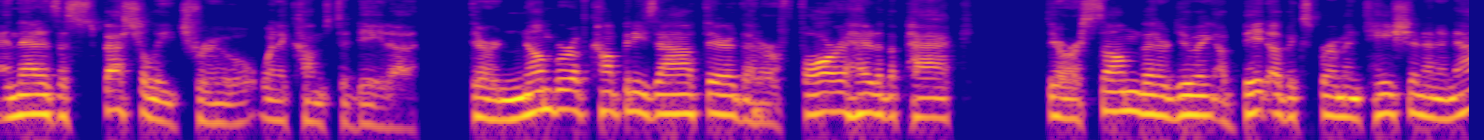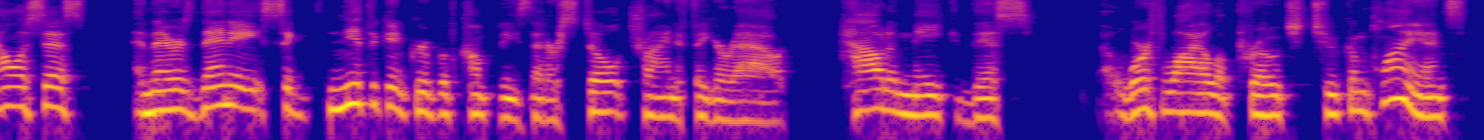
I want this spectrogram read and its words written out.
And that is especially true when it comes to data. There are a number of companies out there that are far ahead of the pack. There are some that are doing a bit of experimentation and analysis. And there's then a significant group of companies that are still trying to figure out how to make this uh, worthwhile approach to compliance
